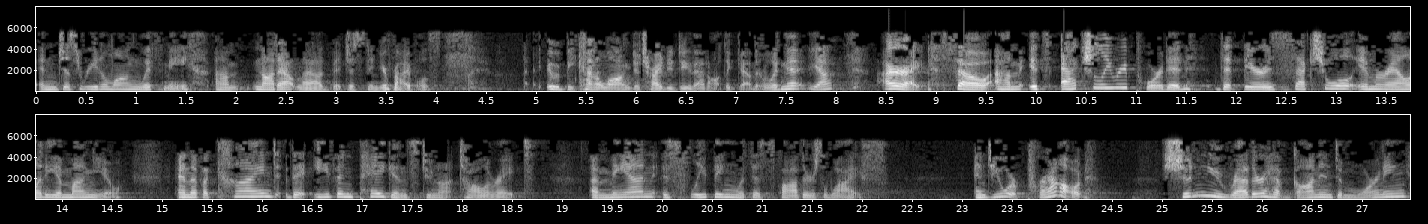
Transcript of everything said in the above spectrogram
and just read along with me. Um, not out loud, but just in your Bibles. It would be kind of long to try to do that all together, wouldn't it? Yeah? All right. So, um, it's actually reported that there is sexual immorality among you, and of a kind that even pagans do not tolerate a man is sleeping with his father's wife, and you are proud. Shouldn't you rather have gone into mourning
